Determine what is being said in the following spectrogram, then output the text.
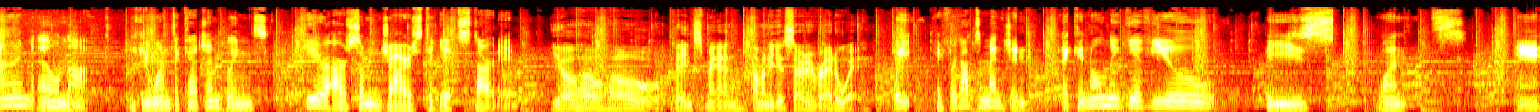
I'm Elnock. If you want to catch Implings, here are some jars to get started. Yo ho ho. Thanks, man. I'm gonna get started right away. Wait, I forgot to mention. I can only give you these once. Eh,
